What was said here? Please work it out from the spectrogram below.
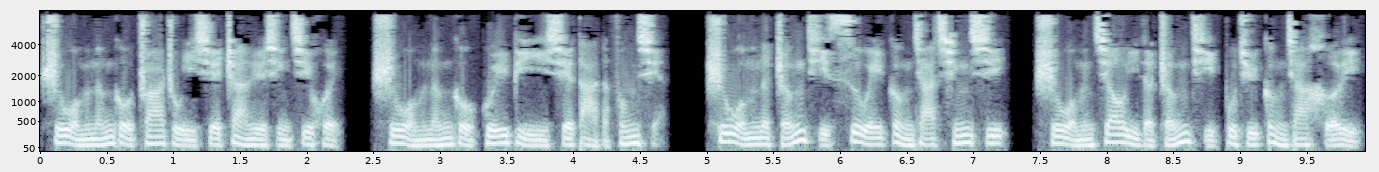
使我们能够抓住一些战略性机会，使我们能够规避一些大的风险，使我们的整体思维更加清晰，使我们交易的整体布局更加合理。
